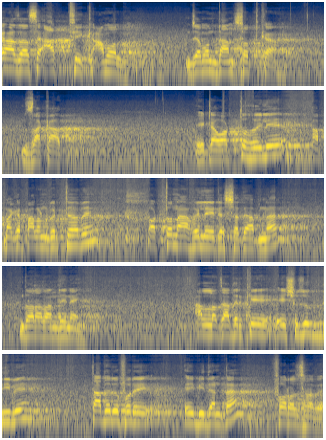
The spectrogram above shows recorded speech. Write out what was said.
কাজ আছে আর্থিক আমল, যেমন দান সৎকা জাকাত এটা অর্থ হইলে আপনাকে পালন করতে হবে, অর্থ না হইলে এটার সাথে আপনার দরাবান্দি নাই। আল্লাহ যাদেরকে এই সুযোগ দিবে তাদের উপরে এই বিধানটা ফরজ হবে।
